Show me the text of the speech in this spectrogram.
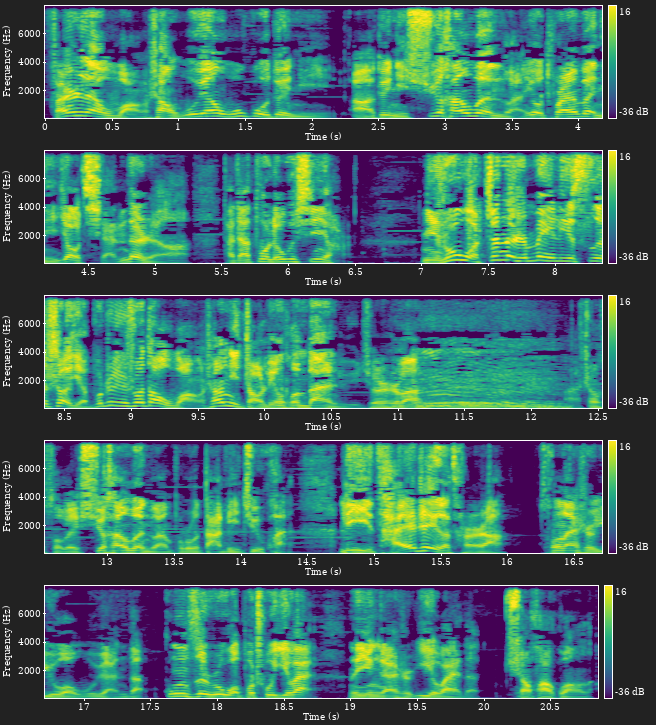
凡是在网上无缘无故对你啊，对你嘘寒问暖，又突然问你要钱的人啊，大家多留个心眼儿。你如果真的是魅力四射，也不至于说到网上你找灵魂伴侣去是吧？啊，正所谓嘘寒问暖不如打笔巨款。理财这个词儿啊，从来是与我无缘的。工资如果不出意外，那应该是意外的全花光了。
